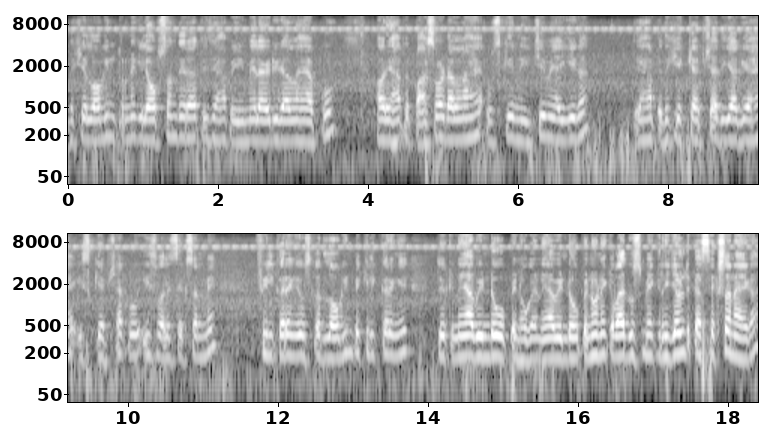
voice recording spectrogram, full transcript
देखिए लॉगिन करने के लिए ऑप्शन दे रहा है तो इसे यहाँ पे ईमेल आईडी डालना है आपको, और यहाँ पे पासवर्ड डालना है, उसके नीचे में आइएगा। तो यहाँ पे देखिए कैप्चा दिया गया है। इस कैप्चा को इस वाले सेक्शन में फिल करेंगे, उसके बाद लॉगिन पे क्लिक करेंगे। तो एक नया विंडो ओपन होगा, नया विंडो ओपन होने के बाद उसमें एक रिज़ल्ट का सेक्शन आएगा।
